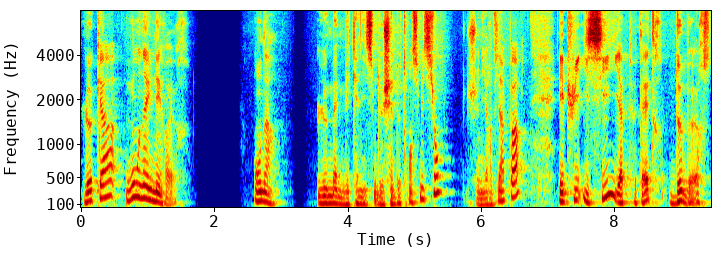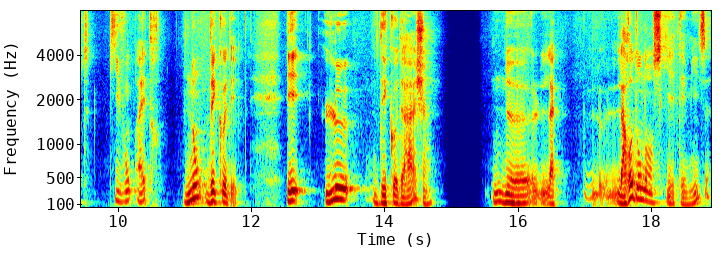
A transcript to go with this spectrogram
le cas où on a une erreur. On a le même mécanisme de chaîne de transmission, je n'y reviens pas. Et puis ici, il y a peut-être deux bursts qui vont être non décodés. Et le décodage, la, redondance qui est émise,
